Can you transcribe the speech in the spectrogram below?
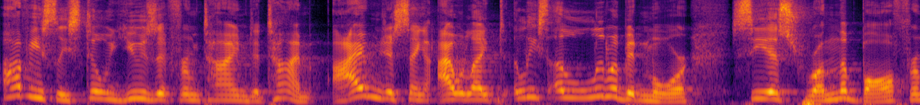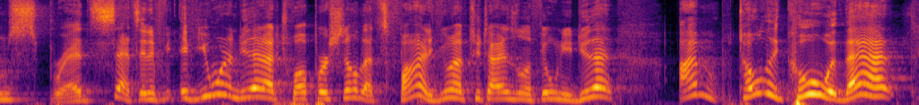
Obviously, still use it from time to time. I'm just saying I would like to, at least a little bit more see us run the ball from spread sets. And if, if you want to do that at 12 personnel, that's fine. If you want to have two tight ends on the field when you do that, I'm totally cool with that.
